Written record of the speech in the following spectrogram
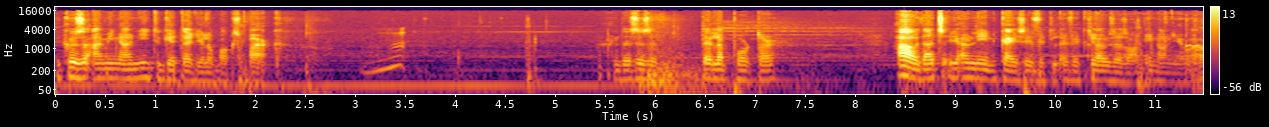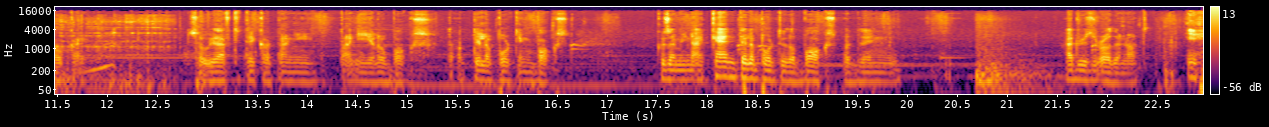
Because, I mean, I need to get that yellow box back. And this is a teleporter. Oh, that's only in case if it if it closes on in on you. Okay. So we have to take our tiny, tiny yellow box, our teleporting box. Because I mean, I can teleport to the box, but then I'd just rather not. Eh.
